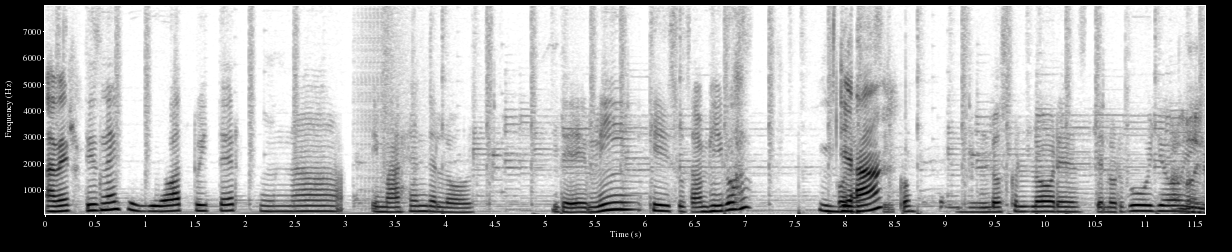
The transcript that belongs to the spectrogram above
A ver. Disney subió a Twitter una imagen de los de Mickey y sus amigos Ya. así, con los colores del orgullo Lo de y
